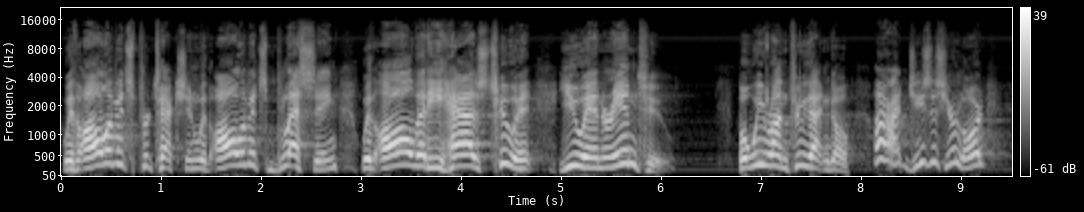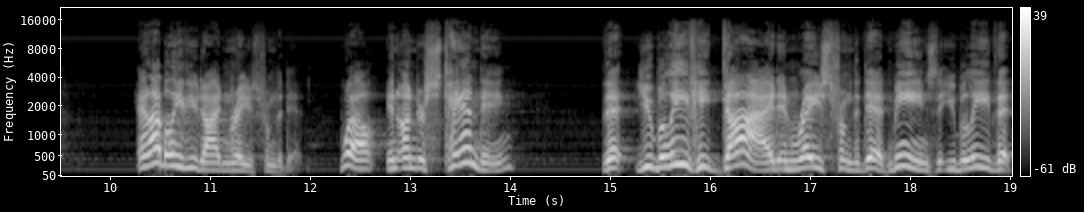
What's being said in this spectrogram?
with all of its protection, with all of its blessing, with all that He has to it, you enter into. But we run through that and go, All right, Jesus, you're Lord, and I believe you died and raised from the dead. Well, in understanding that you believe He died and raised from the dead means that you believe that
